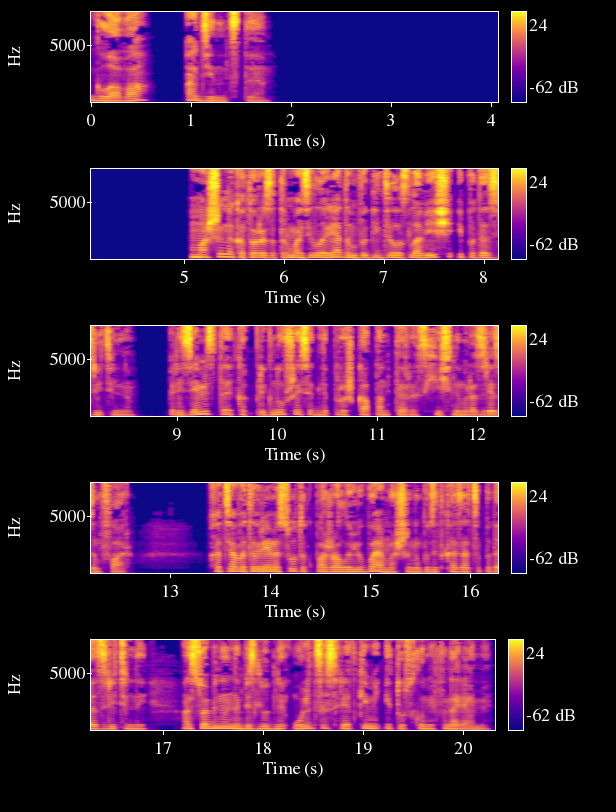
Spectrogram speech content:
Глава одиннадцатая Машина, которая затормозила рядом, выглядела зловеще и подозрительно, приземистая, как пригнувшаяся для прыжка пантера с хищным разрезом фар. Хотя в это время суток, пожалуй, любая машина будет казаться подозрительной, особенно на безлюдной улице с редкими и тусклыми фонарями.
